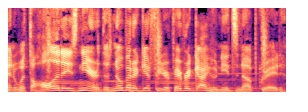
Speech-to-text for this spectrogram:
And with the holidays near, there's no better gift for your favorite guy who needs an upgrade.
